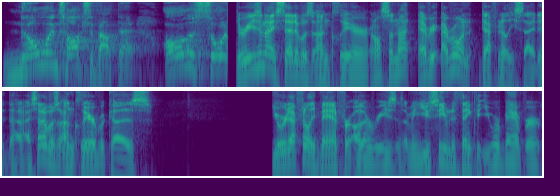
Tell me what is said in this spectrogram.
No one talks about that. All the soy. The reason I said it was unclear, and also not every everyone definitely cited that. I said it was unclear because you were definitely banned for other reasons. I mean, you seem to think that you were banned for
